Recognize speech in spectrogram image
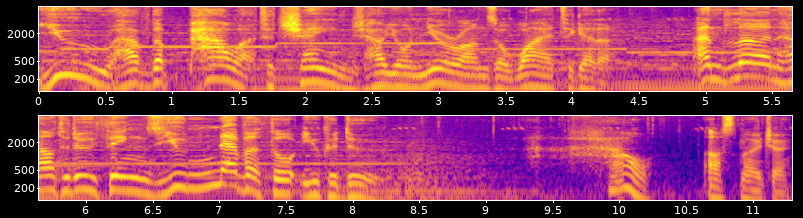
You have the power to change how your neurons are wired together and learn how to do things you never thought you could do. How? asked Mojo.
